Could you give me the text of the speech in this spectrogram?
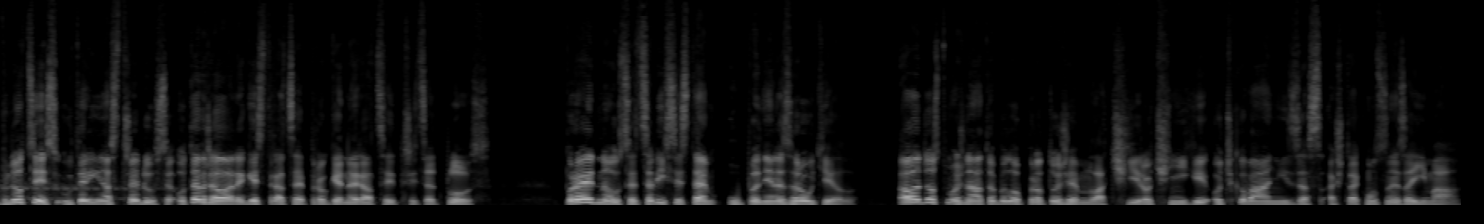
V noci z úterý na středu se otevřela registrace pro generaci 30+. Projednou se celý systém úplně nezhroutil, ale dost možná to bylo proto, že mladší ročníky očkování zas až tak moc nezajímá.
